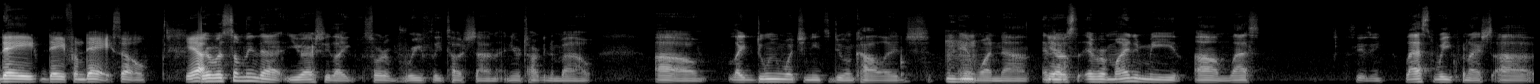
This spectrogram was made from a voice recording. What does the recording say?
day day from day. So yeah, There was something that you actually like sort of briefly touched on, and you were talking about um, like doing what you need to do in college and whatnot. And Yeah. was, it reminded me um, last excuse me last week when I uh,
